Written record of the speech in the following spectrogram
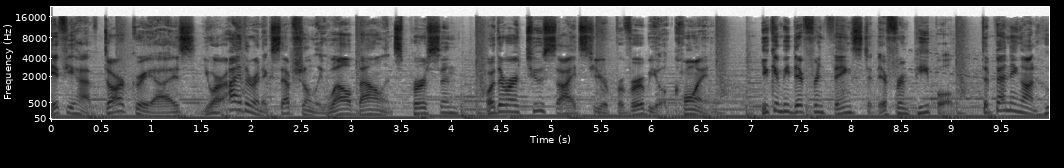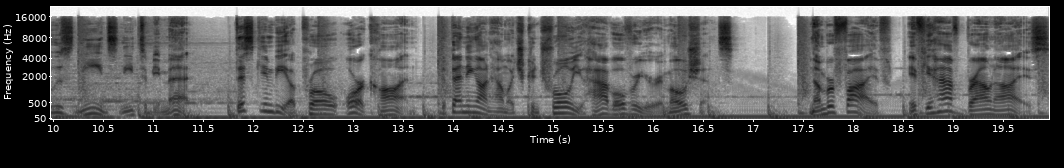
If you have dark gray eyes, you are either an exceptionally well balanced person, or there are two sides to your proverbial coin. You can be different things to different people, depending on whose needs need to be met. This can be a pro or a con, depending on how much control you have over your emotions. Number 5. If you have brown eyes.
